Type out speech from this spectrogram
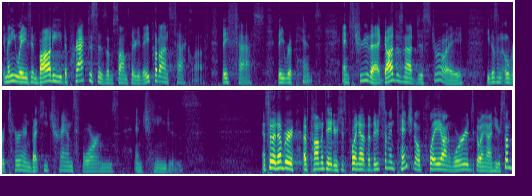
in many ways, embody the practices of Psalm 30. They put on sackcloth, they fast, they repent. And through that, God does not destroy, He doesn't overturn, but He transforms and changes. And so a number of commentators just point out that there's some intentional play on words going on here. Some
